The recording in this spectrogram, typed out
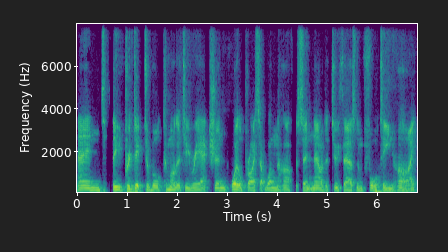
And the predictable commodity reaction, oil price up 1.5% now at a 2014 high.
